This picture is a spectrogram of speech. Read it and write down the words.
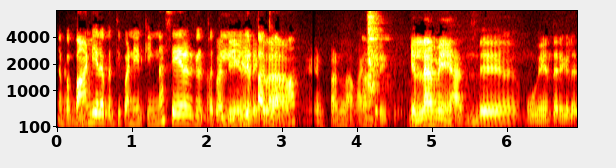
அப்ப பாண்டியரை பத்தி பண்ணிருக்கீங்கன்னா சேரர்கள் பத்தி எதிர்பார்க்கலாமா? பண்ணலாம். வாய்ப்பு இருக்கு. எல்லாமே அந்த மூவேந்தர்களை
